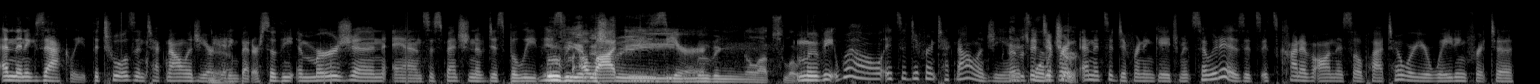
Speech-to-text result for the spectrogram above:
And then exactly, the tools and technology are Yeah. getting better. So the immersion and suspension of disbelief movie is a lot easier. moving a lot slower. movie well it's a different technology and, And it's, it's a different mature. and it's a different engagement so it is it's it's kind of on this little plateau where you're waiting for it to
